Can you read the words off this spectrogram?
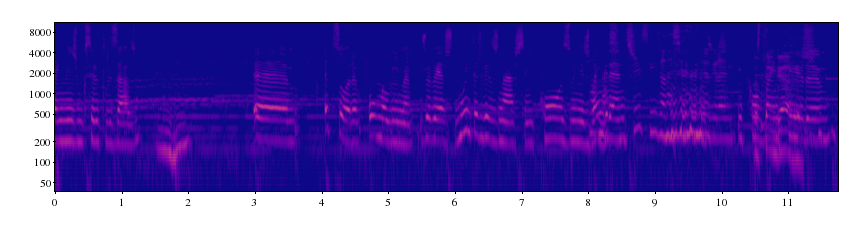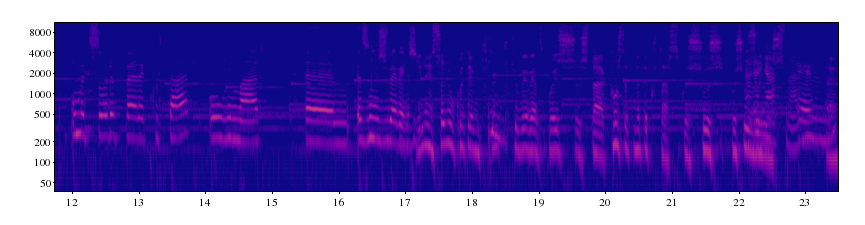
tem mesmo que ser utilizado. Ah, a tesoura ou uma lima. Os bebés muitas vezes nascem com as unhas bem nascem- grandes Sim, sim, já nascem com unhas grandes. e convém ter ah, uma tesoura para cortar ou limar ah, as unhas dos bebés. E nem sonham o quanto é importante porque o bebê depois está constantemente a cortar-se com as suas, com as suas unhas. Não é? É, É.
